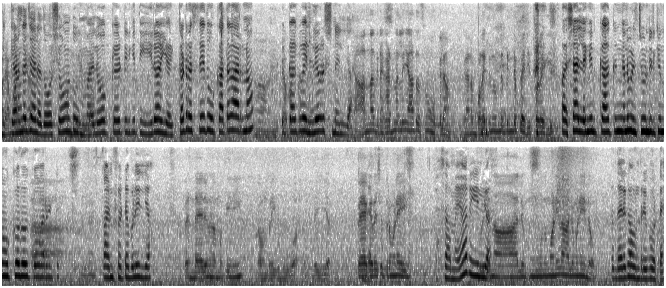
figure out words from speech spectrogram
എനിക്കാണെങ്കിൽ ജലദോഷവും തുമ്മലും ഒക്കെ ആയിട്ട് എനിക്ക് തീരെ വയ്യ. ഇക്ക ഡ്രസ് ചെയ്ത് നോക്കാത്ത കാരണം ഇക്കാക്ക് വലിയ പ്രശ്നമില്ല. പക്ഷെ അല്ലെങ്കിൽ ഇക്കാക്ക് ഇങ്ങനെ വിളിച്ചുകൊണ്ടിരിക്കും നോക്കോ നോക്കോ പറഞ്ഞിട്ട്. കംഫർട്ടബിൾ ഇല്ല. അപ്പൊ എന്തായാലും നമുക്ക് ഇനി കൗണ്ടറിലേക്ക് പോവാ. വയ്യ. ഇപ്പൊ ഏകദേശം എത്ര മണിയായി? സമയം അറിയില്ല. ഒരു നാല് മൂന്ന് മണി നാല് മണി ഉണ്ടാവും. എന്തായാലും കൗണ്ടറിൽ പോട്ടെ.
